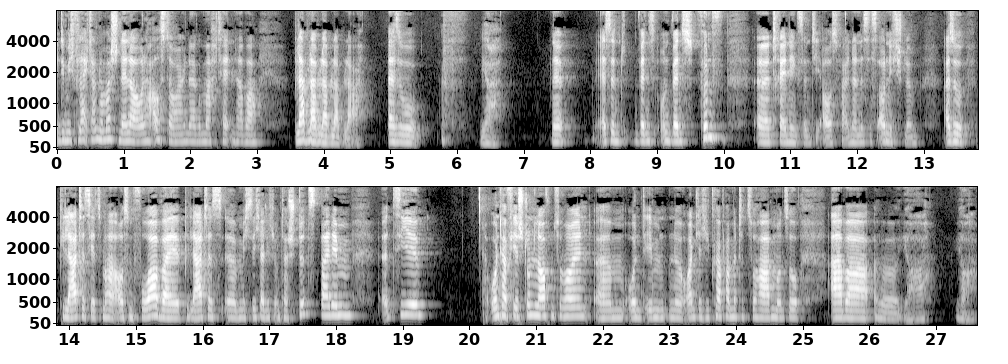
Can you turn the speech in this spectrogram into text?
die mich vielleicht auch nochmal schneller oder ausdauernder gemacht hätten, aber bla bla bla bla bla. Also, ja. Ne? Es sind, wenn's, und wenn es fünf äh, Trainings sind, die ausfallen, dann ist es auch nicht schlimm. Also Pilates jetzt mal außen vor, weil Pilates äh, mich sicherlich unterstützt bei dem äh, Ziel, unter vier Stunden laufen zu wollen ähm, und eben eine ordentliche Körpermitte zu haben und so. Aber äh, ja, ja,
